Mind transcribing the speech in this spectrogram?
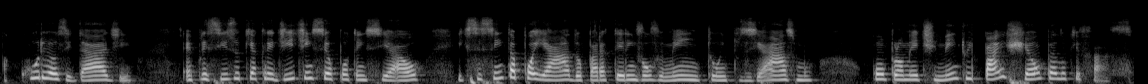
a curiosidade, é preciso que acredite em seu potencial e que se sinta apoiado para ter envolvimento, entusiasmo, comprometimento e paixão pelo que faz.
